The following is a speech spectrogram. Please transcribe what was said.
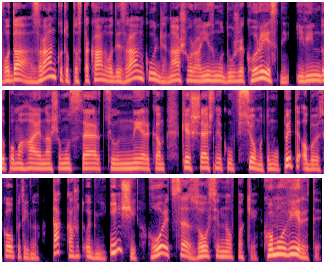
Вода зранку, тобто стакан води зранку, для нашого організму дуже корисний, і він допомагає нашому серцю, ниркам, кишечнику, всьому. Тому пити обов'язково потрібно. Так кажуть одні. Інші говорять це зовсім навпаки. Кому вірити?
